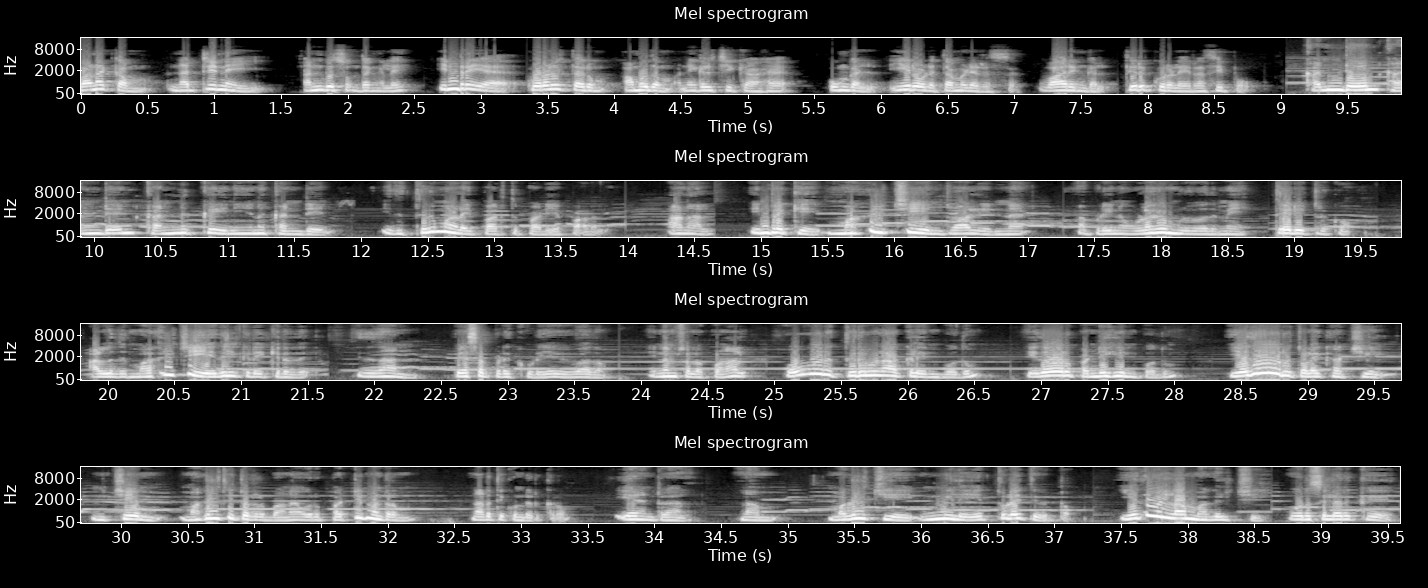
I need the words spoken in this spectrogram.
வணக்கம் நற்றினை அன்பு சொந்தங்களே. இன்றைய குரல் தரும் அமுதம் நிகழ்ச்சிக்காக உங்கள் ஈரோடு தமிழரசு வாருங்கள் திருக்குறளை ரசிப்போம். கண்டேன் கண்டேன் கண்ணுக்கு இனியன கண்டேன். இது திருமலை பார்த்து பாடிய பாடல். ஆனால் இன்றைக்கு மகிழ்ச்சி என்றால் என்ன அப்படின்னு உலகம் முழுவதுமே தேடிட்டு இருக்கோம் அல்லது மகிழ்ச்சி எதில் கிடைக்கிறது? இதுதான் பேசப்படக்கூடிய விவாதம். இன்னும் சொல்ல போனால் ஒவ்வொரு திருவிழாக்களின் போதும் ஏதோ ஒரு பண்டிகையின் போதும் ஏதோ ஒரு தொலைக்காட்சியில் நிச்சயம் மகிழ்ச்சி தொடர்பான ஒரு பட்டிமன்றம் நடத்தி கொண்டிருக்கிறோம். ஏனென்றால் நாம் மகிழ்ச்சியை உண்மையிலேயே துளைத்து விட்டோம். எதுவெல்லாம் மகிழ்ச்சி? ஒரு சிலருக்கு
